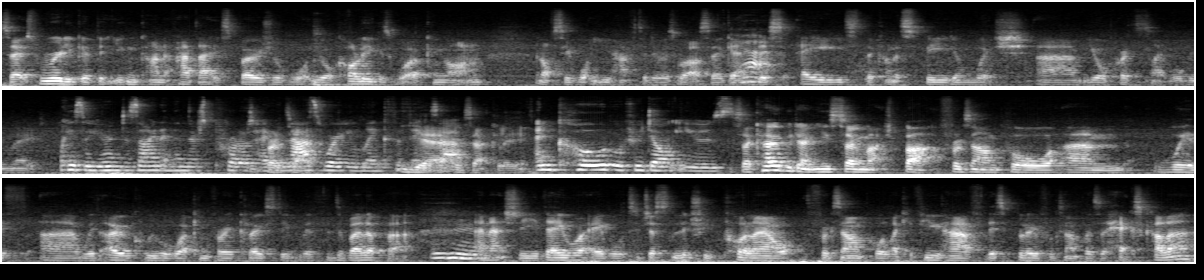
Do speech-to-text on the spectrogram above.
So it's really good that you can kind of have that exposure of what your colleague is working on, and obviously what you have to do as well. So again, Yeah. this aids the kind of speed in which um, your prototype will be made. Okay, so you're in design and then there's prototype, and that's where you link the things yeah, up. exactly. And code, which we don't use. So code we don't use so much, but for example, um, with uh, with Oak, we were working very closely with the developer, Mhm. and actually they were able to just literally pull out, for example, like if you have this blue, for example, as a hex color,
